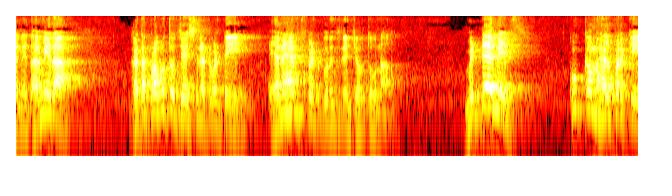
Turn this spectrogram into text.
అనే దాని మీద గత ప్రభుత్వం చేసినటువంటి ఎన్హాన్స్మెంట్ గురించి నేను చెబుతూ ఉన్నాను. Mid day meals cook cum హెల్పర్కి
